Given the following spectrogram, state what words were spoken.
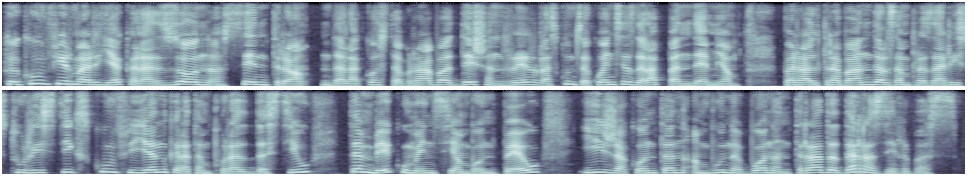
que confirmaria que la zona centre de la Costa Brava deixa enrere les conseqüències de la pandèmia. Per altra banda, els empresaris turístics confien que la temporada d'estiu també comenci amb bon peu i ja compten amb una bona entrada de reserves.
